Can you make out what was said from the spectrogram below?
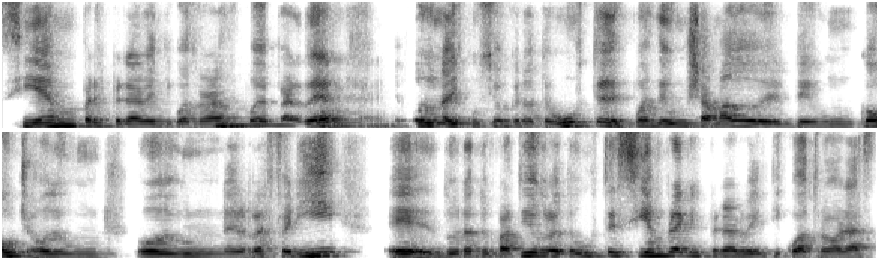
siempre esperar 24 horas después de perder, después de una discusión que no te guste, después de un llamado de, un coach o de un, o de un eh, referí eh, durante un partido que no te guste, siempre hay que esperar 24 horas.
